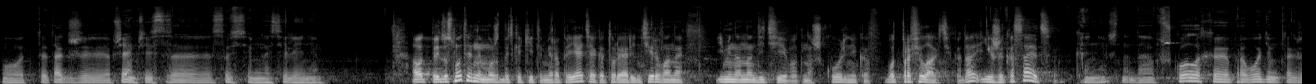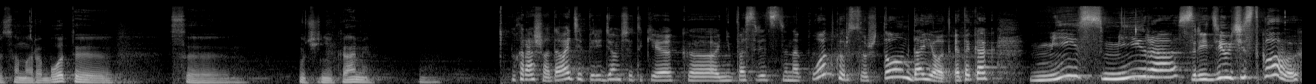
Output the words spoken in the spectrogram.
вот, и также общаемся со, со всем населением. А вот предусмотрены, может быть, какие-то мероприятия, которые ориентированы именно на детей, вот на школьников? Вот профилактика, да? Их же касается? Конечно, да. В школах э, проводим также самые работы с э, учениками. Ну хорошо, давайте перейдем все-таки к непосредственно конкурсу. Что он дает? Это как мисс мира среди участковых?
